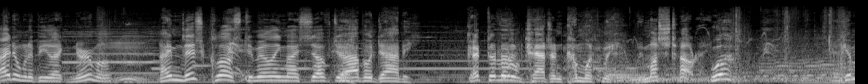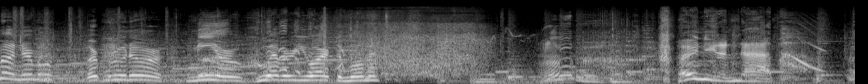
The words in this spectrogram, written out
I don't want to be like Nermal. I'm this close to mailing myself to Abu Dhabi. Get the little cat and come with me. We must hurry. What? Come on, Nermal. Or Bruno, or me, or whoever you are at the moment. I need a nap.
